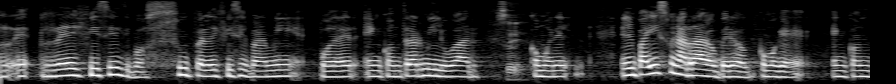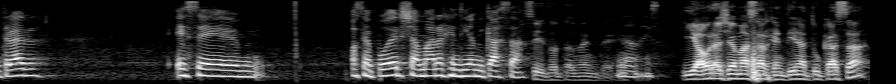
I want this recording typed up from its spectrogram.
re, re difícil, tipo súper difícil para mí poder encontrar mi lugar. Sí. Como en el, en el país suena raro, pero como que encontrar ese, o sea, poder llamar a Argentina a mi casa. Sí, totalmente. No, eso. ¿Y ahora llamas a Argentina a tu casa?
